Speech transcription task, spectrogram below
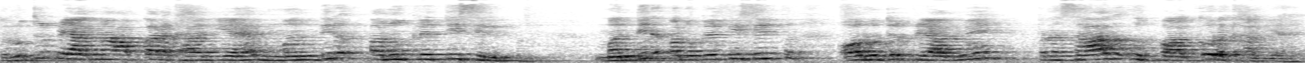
तो रुद्रप्रयाग में आपका रखा गया है मंदिर अनुकृति शिल्प। मंदिर अनुकृति शिल्प और रुद्रप्रयाग में प्रसाद उत्पाद को रखा गया है।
